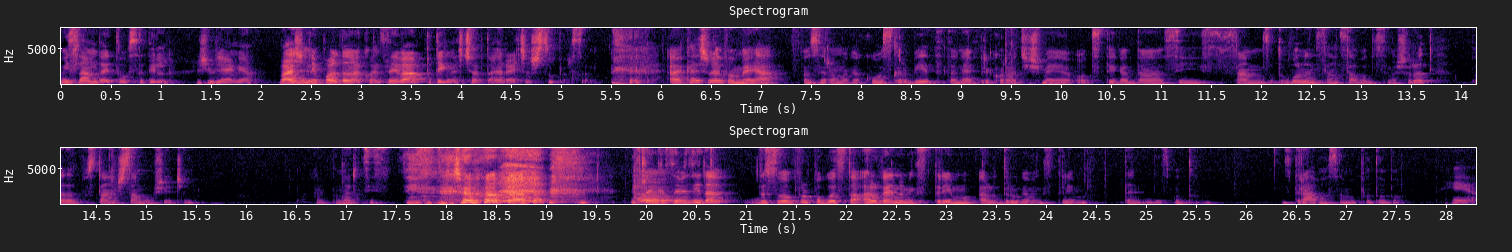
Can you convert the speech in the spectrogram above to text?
mislim, da je to vse del življenja. Važno je pa, da na koncu dneva potegneš črto in rečeš, super sem. kaj še je pa meja, oziroma kako skrbeti, da ne prekoračiš meje od tega, da si sam zadovoljen, sam s sabo, da se imaš rad, pa da postaneš samo všečen. Ali pa narcisističen. Mislim, da se mi zdi, da, da smo bolj pogosto ali v enem ekstremu ali v drugem ekstremu, da, da smo tu zdravo, samo podobo. Ja.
